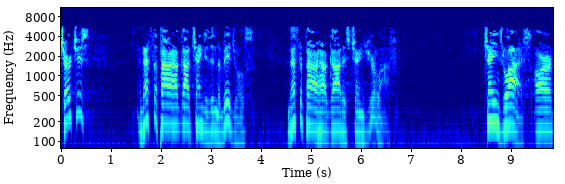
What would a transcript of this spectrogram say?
churches. And that's the power of how God changes individuals. And that's the power of how God has changed your life. changed lives are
